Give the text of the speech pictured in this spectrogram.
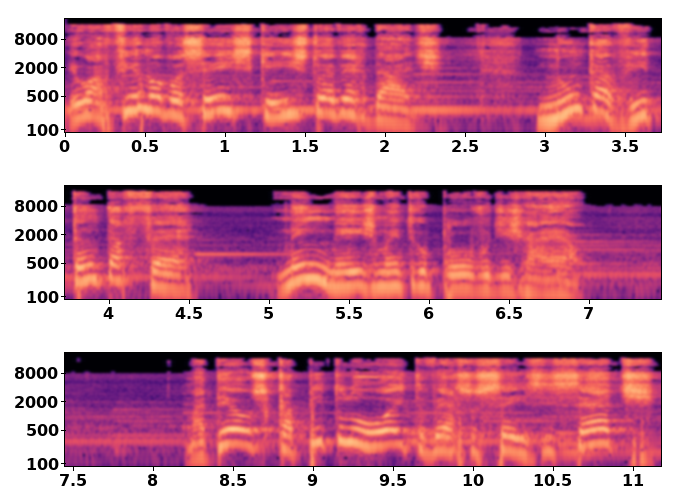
Eu afirmo a vocês que isto é verdade. Nunca vi tanta fé, nem mesmo entre o povo de Israel. Mateus capítulo 8, versos 6 e 7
